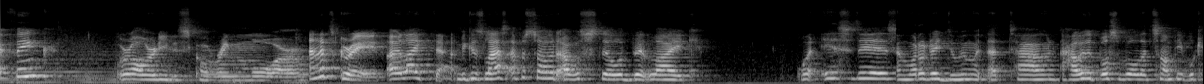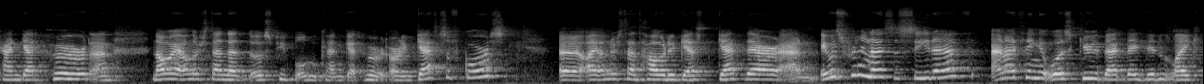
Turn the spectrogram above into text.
I think we're already discovering more. And that's great. I like that. Because last episode I was still a bit like, what is this? And what are they doing with that town? How is it possible that some people can get hurt? And now I understand that those people who can get hurt are the guests, of course. Uh, I understand how the guests get there and it was really nice to see that. And I think it was good that they didn't like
